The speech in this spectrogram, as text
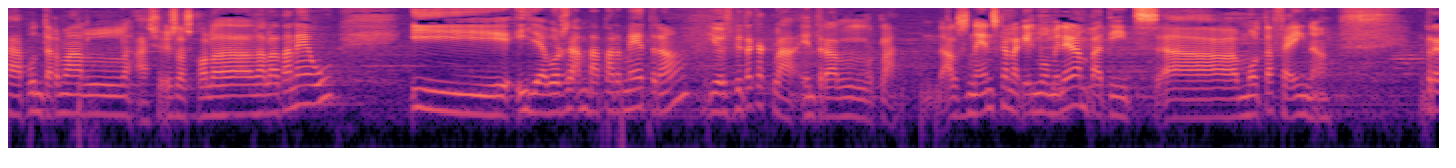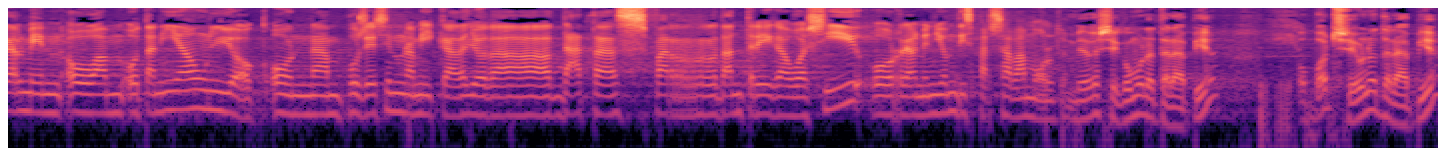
apuntar-me al... Això és l'escola de l'Ateneu i, i llavors em va permetre, jo és veritat que clar, entre el, clar, els nens que en aquell moment eren petits, eh, molta feina, realment o, o tenia un lloc on em posessin una mica d'allò de dates per d'entrega o així, o realment jo em dispersava molt. També va ser com una teràpia? O pot ser una teràpia?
